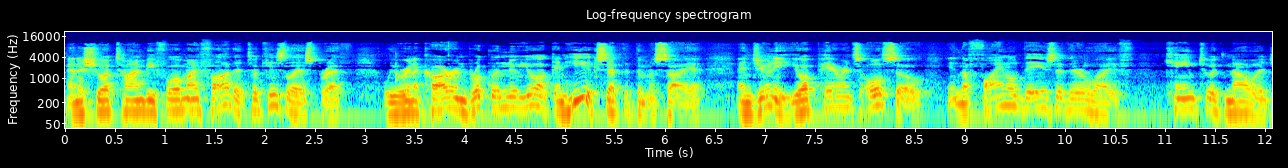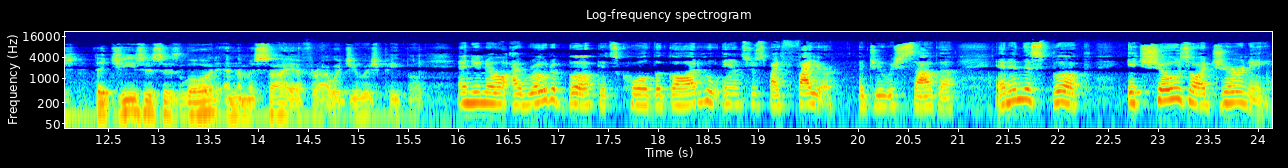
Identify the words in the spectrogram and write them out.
And a short time before my father took his last breath, we were in a car in Brooklyn, New York, and he accepted the Messiah. And Junie, your parents also, in the final days of their life, came to acknowledge that Jesus is Lord and the Messiah for our Jewish people. And you know, I wrote a book, it's called The God Who Answers by Fire, a Jewish saga. And in this book, it shows our journey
